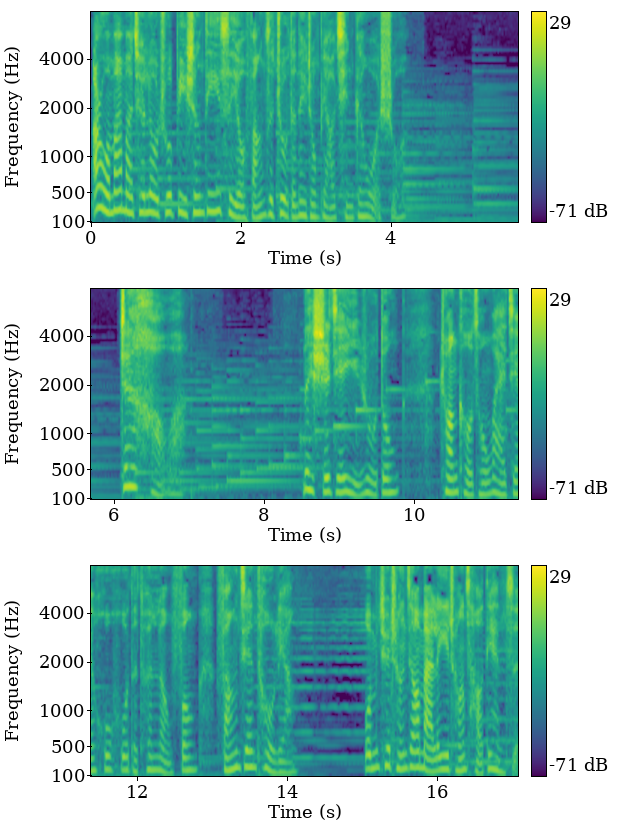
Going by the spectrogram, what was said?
而我妈妈却露出毕生第一次有房子住的那种表情，跟我说：“真好啊。”那时节已入冬，窗口从外间呼呼地吞冷风，房间透凉。我们去城郊买了一床草垫子，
